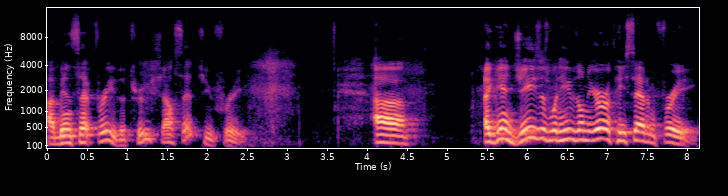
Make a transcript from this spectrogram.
I've been set free. The truth shall set you free. Uh, again, Jesus, when he was on the earth, he set them free,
